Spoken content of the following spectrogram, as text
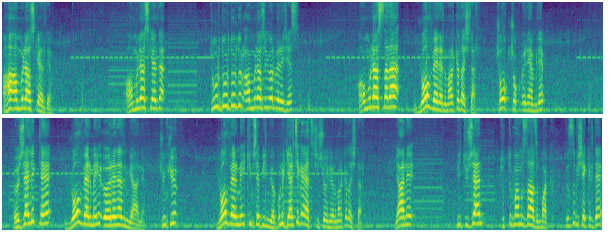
Aha ambulans geldi. Ambulans geldi. Dur dur dur dur ambulansa yol vereceğiz. Ambulanslara yol verelim arkadaşlar. Çok çok önemli. Özellikle yol vermeyi öğrenelim yani. Çünkü yol vermeyi kimse bilmiyor. Bunu gerçek hayat için söylüyorum arkadaşlar. Yani bir düzen tutturmamız lazım bak. Hızlı bir şekilde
